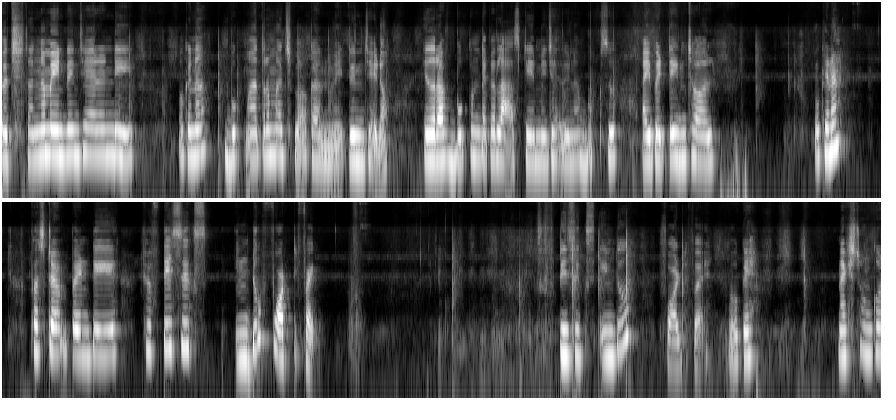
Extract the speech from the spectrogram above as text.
ఖచ్చితంగా మెయింటైన్ చేయాలండి. ఓకేనా? బుక్ మాత్రం మర్చిపోకండి మెయింటైన్ చేయడం. ఏదో రఫ్ బుక్ ఉంటాయి కదా లాస్ట్ ఇయర్ మీరు చదివిన బుక్స్ అవి పెట్టించాలి ఓకేనా? ఫస్ట్ ఏంటి fifty six into forty five. Fifty six into forty five. Okay? Next ఇంకో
